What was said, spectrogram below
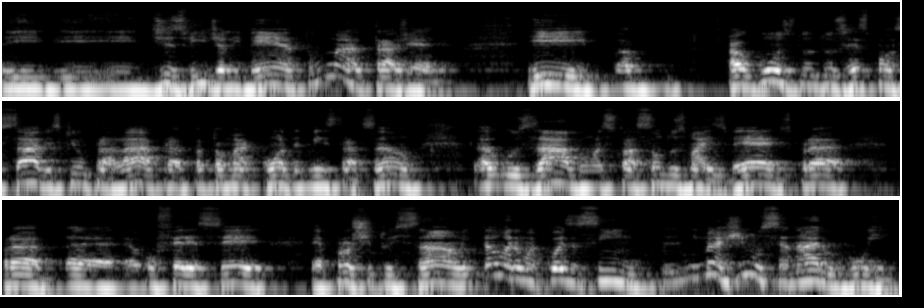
e, e, e desvio de alimento, uma tragédia. E alguns do, dos responsáveis que iam para lá para tomar conta da administração usavam a situação dos mais velhos para para é, oferecer é, prostituição. Então era uma coisa assim. Imagina um cenário ruim.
